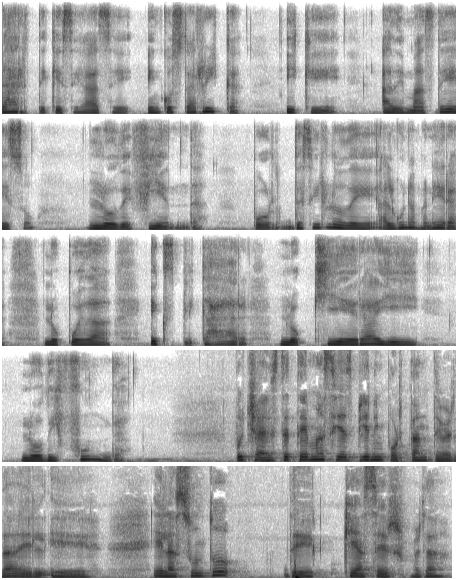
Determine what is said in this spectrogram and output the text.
arte que se hace en Costa Rica y que, además de eso, lo defienda, por decirlo de alguna manera, lo pueda explicar, lo quiera y lo difunda. Pucha, este tema sí es bien importante, ¿verdad? El, eh, el asunto de qué hacer, ¿verdad?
